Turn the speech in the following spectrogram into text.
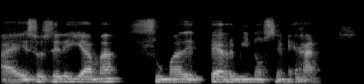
A eso se le llama suma de términos semejantes.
